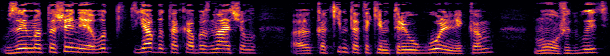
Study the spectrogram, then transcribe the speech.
взаимоотношения, вот я бы так обозначил каким-то таким треугольником, может быть,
